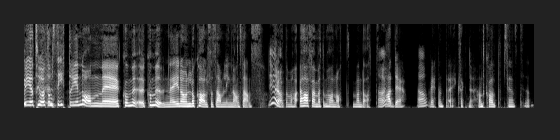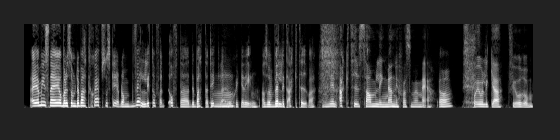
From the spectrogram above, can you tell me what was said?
Men jag tror att de sitter i någon eh, kommun, kommun, i någon lokal församling någonstans. Det gör de. Att de har, jag har för mig att de har något mandat. Ja. Hade. Ja. Jag vet inte exakt nu. Har inte kollat på senaste tiden. Ja, Jag minns när jag jobbade som debattchef så skrev de väldigt ofta, ofta debattartiklar Mm. och skickade in. Alltså väldigt aktiva. Det är en aktiv samling människor som är med Ja. På olika forum.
